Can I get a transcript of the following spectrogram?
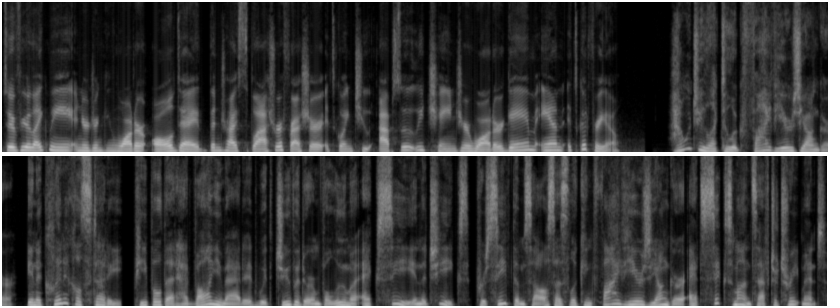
So if you're like me and you're drinking water all day, then try Splash Refresher. It's going to absolutely change your water game and it's good for you. How would you like to look five years younger? In a clinical study, people that had volume added with Juvederm Voluma XC in the cheeks perceived themselves as looking five years younger at six months after treatment.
